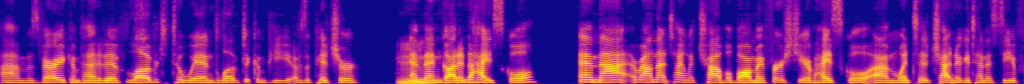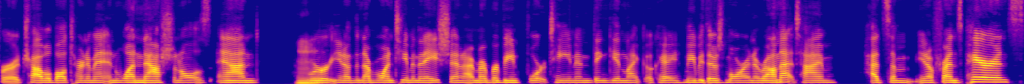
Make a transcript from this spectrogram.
Um, was very competitive. Loved to win. Loved to compete. I was a pitcher, mm. and then got into high school. And that around that time with travel ball, my first year of high school, um, went to Chattanooga, Tennessee for a travel ball tournament and won nationals. And mm. we're, you know, the number one team in the nation. I remember being 14 and thinking like, okay, maybe there's more. And around that time, had some, you know, friends' parents,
